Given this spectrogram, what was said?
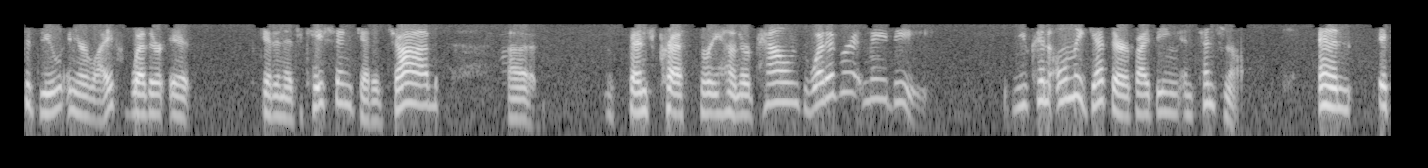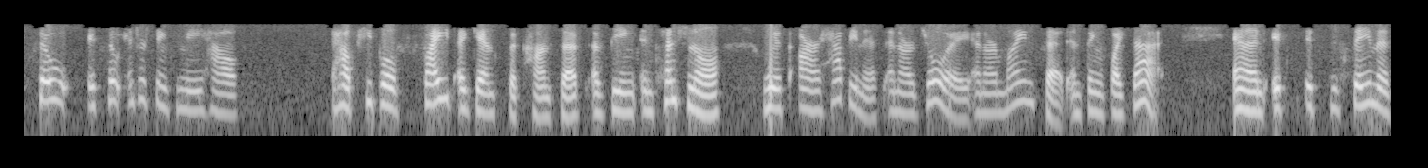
to do in your life, whether it's get an education, get a job, uh, bench press 300 pounds, whatever it may be, you can only get there by being intentional. And it's so it's so interesting to me how how people fight against the concept of being intentional with our happiness and our joy and our mindset and things like that. And it's it's the same as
